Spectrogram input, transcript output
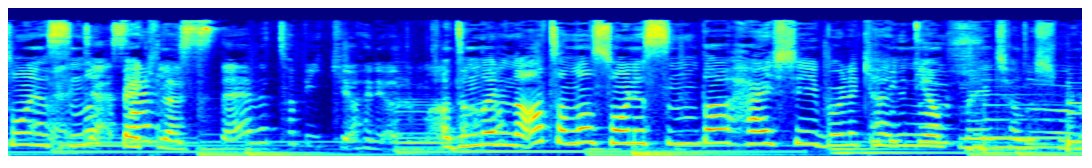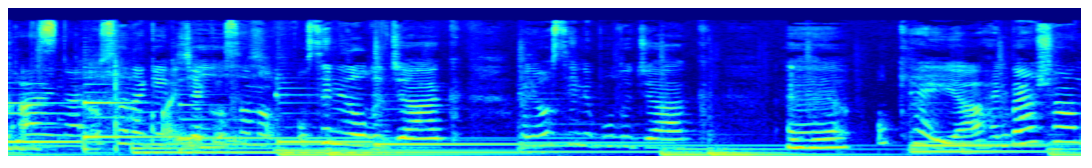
Sonrasında Evet, yani bekle. Sen iste ve tabii ki hani adım at. Adımlarını at ama sonrasında her şeyi böyle kendini yapmaya çalışmalısın. Aynen o sana gelecek, Ay. o sana o senin olacak. Hani o seni bulacak. Ee. Okey ya. Hani ben şu an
